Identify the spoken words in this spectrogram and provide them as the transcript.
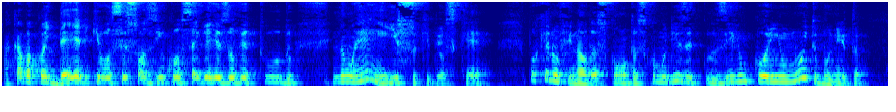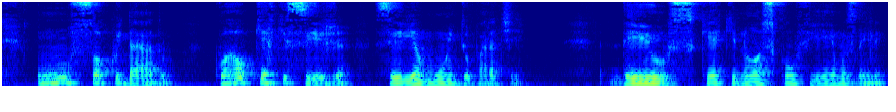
acaba com a ideia de que você sozinho consegue resolver tudo. Não é isso que Deus quer. Porque no final das contas, como diz inclusive um corinho muito bonito, um só cuidado, qualquer que seja, seria muito para ti. Deus quer que nós confiemos nele.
